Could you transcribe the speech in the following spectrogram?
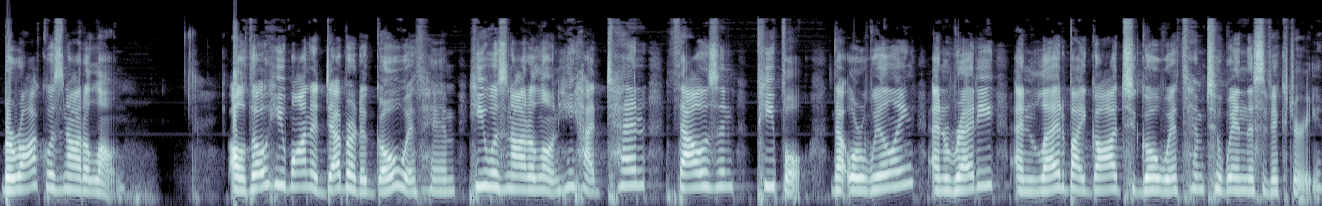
Barak was not alone. Although he wanted Deborah to go with him, he was not alone. He had 10,000 people that were willing and ready and led by God to go with him to win this victory.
